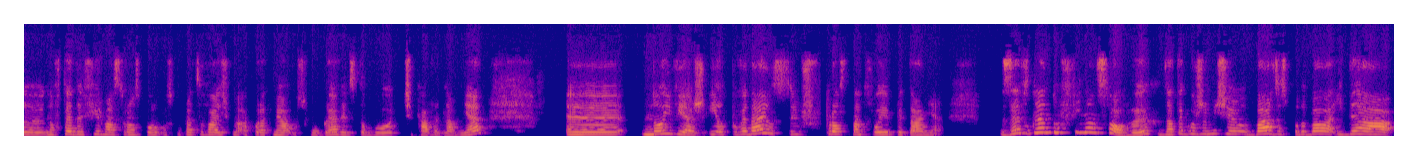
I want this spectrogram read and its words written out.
Y, No wtedy firma, z którą współ- współpracowaliśmy, akurat miała usługę, więc to było ciekawe dla mnie. Y, No i wiesz, i odpowiadając już wprost na Twoje pytanie, ze względów finansowych, dlatego że mi się bardzo spodobała idea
